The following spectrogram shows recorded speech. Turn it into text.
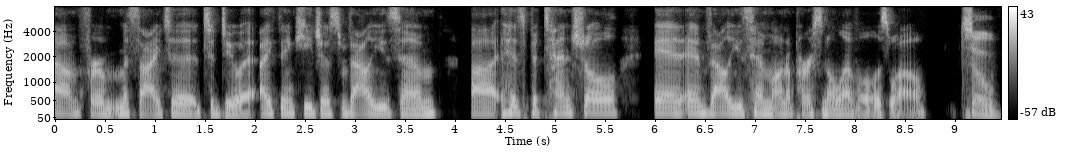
um, for Masai to to do it. I think he just values him, uh, his potential, and and values him on a personal level as well. so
